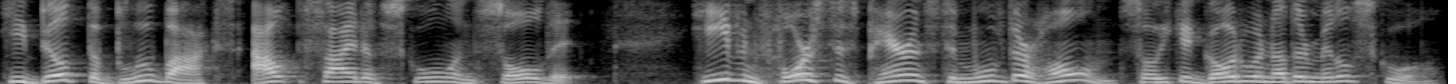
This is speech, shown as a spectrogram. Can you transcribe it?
He built the Blue Box outside of school and sold it. He even forced his parents to move their home so he could go to another middle school.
